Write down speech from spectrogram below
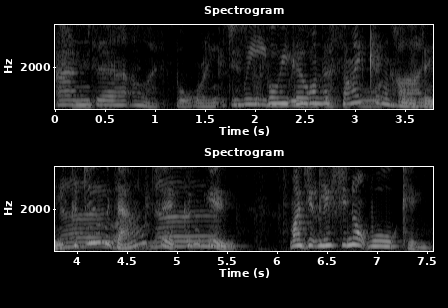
and uh, oh, it's boring. It's Just really, before you go on the cycling holiday, you could do without it, couldn't you? Mind you, at least you're not walking.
